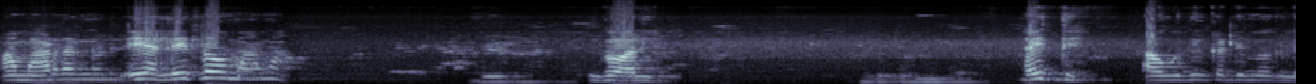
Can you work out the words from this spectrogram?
ಆ ಮಾಡ್ದಾಗ ನೋಡಿ. ಏ ಅಲ್ಲಿದ್ಲೋ ಮಾಮ? ಗೋಲ್ ಐತಿ ಆ ಊದಿನ ಕಡ್ಡಿ ಮಗ್ಲ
